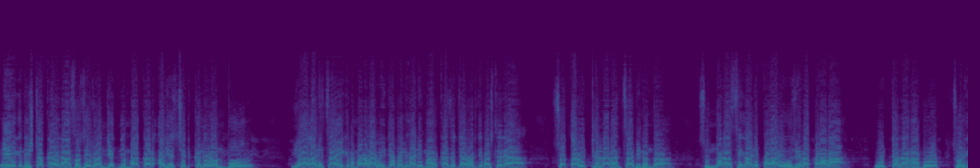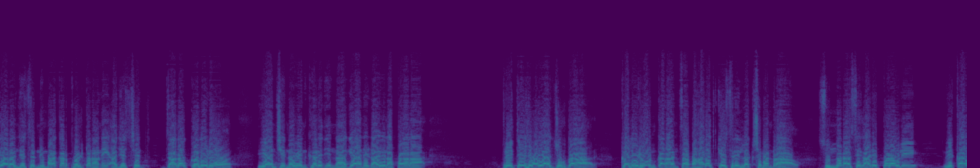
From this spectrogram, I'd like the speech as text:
एकनिष्ठ कैलासोशी रणजित निंबाळकर अजित शेठ कलेडोन बूथ. या गाडीचा एक नंबरला विजय बैलगाडी मालकाचं ज्यावरती बसलेल्या स्वतः विठ्ठलनानांचं अभिनंदन. सुंदर अशी गाडी पळाली उजवीला पळाला. विठ्ठलनाना बूट स्वर्गीय रणजित शेठ निंबाळकर फलटण आणि अजित शेठ जाधव कलेडोर यांची नवीन खरेदी नाग्या आणि डावीला पळाला. प्रितेश वाया जुगदार कलेढोणकरांचा भारत केसरी लक्ष्मणराव. सुंदर अशी गाडी पळवली. विकास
